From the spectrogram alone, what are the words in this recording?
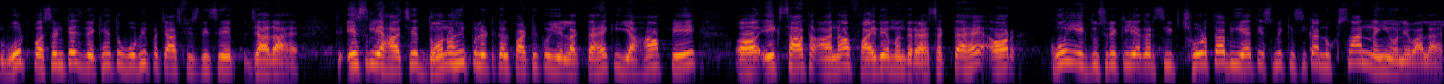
वोट परसेंटेज देखें तो वो भी 50 फ़ीसदी से ज़्यादा है। तो इस लिहाज से दोनों ही पॉलिटिकल पार्टी को ये लगता है कि यहाँ पे एक साथ आना फ़ायदेमंद रह सकता है और कोई एक दूसरे के लिए अगर सीट छोड़ता भी है तो इसमें किसी का नुकसान नहीं होने वाला है।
